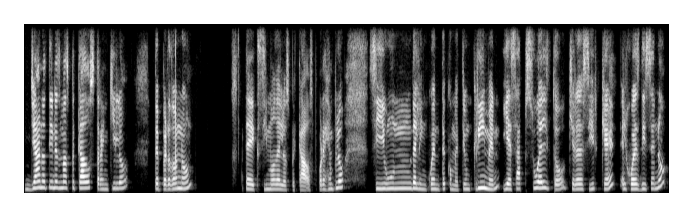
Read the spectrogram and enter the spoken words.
ya no tienes más pecados, tranquilo, te perdono, te eximo de los pecados. Por ejemplo, si un delincuente comete un crimen y es absuelto, quiere decir que el juez dice, no,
